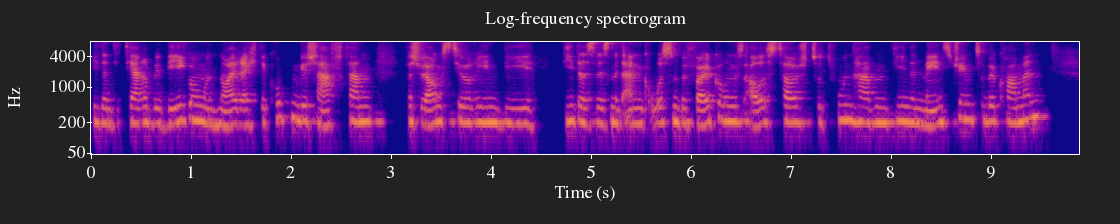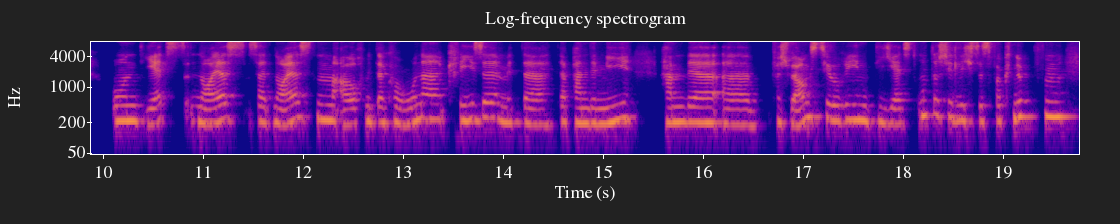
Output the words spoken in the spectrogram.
identitäre Bewegung und neurechte Gruppen geschafft haben, Verschwörungstheorien wie die, dass wir es mit einem großen Bevölkerungsaustausch zu tun haben, die in den Mainstream zu bekommen. Und jetzt neues, seit neuestem auch mit der Corona-Krise, mit der, der Pandemie, haben wir äh, Verschwörungstheorien, die jetzt unterschiedlichstes verknüpfen,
